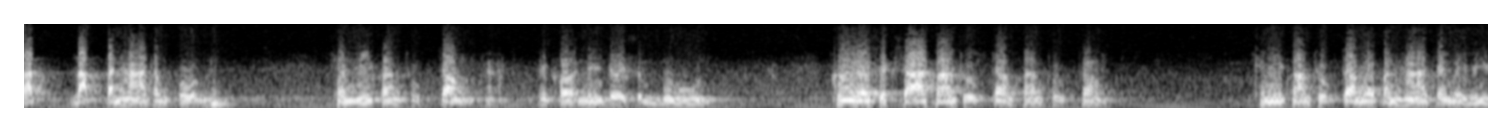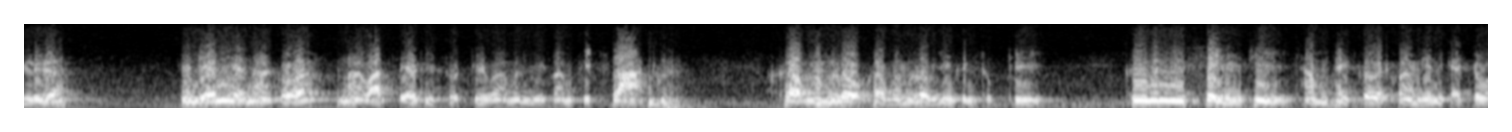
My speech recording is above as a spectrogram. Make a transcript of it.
ตัดดับปัญหาทั้งปวงท่านมีความถูกต้องในข้อนี้โดยสมบูรณ์ก็เราศึกษาความถูกต้องความถูกต้อง ถ้ามีความถูกต้องแล้วปัญหาจะไม่มีเหลือเดี๋ยวนี้น่ากลัวน่าหวาดเสียวที่สุดที่ว่ามันมีความผิดพลาดนะ ครอบงำโลกครอบงำโลกยิ่งขึ้นทุกที คือมันมีสิ่งที่ทำให้เกิดความเห็นแก่ตัว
